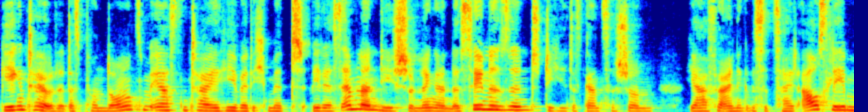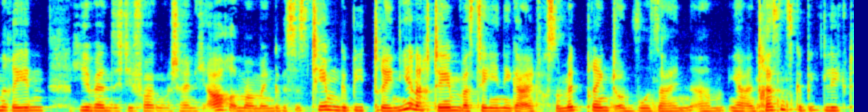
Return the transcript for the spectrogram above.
Gegenteil oder das Pendant zum ersten Teil. Hier werde ich mit BDSMlern, die schon länger in der Szene sind, die das Ganze schon ja für eine gewisse Zeit ausleben, reden. Hier werden sich die Folgen wahrscheinlich auch immer um ein gewisses Themengebiet drehen, je nachdem, was derjenige einfach so mitbringt und wo sein ähm, ja, Interessensgebiet liegt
